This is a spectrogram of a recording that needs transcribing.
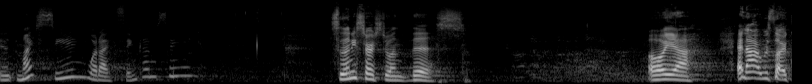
am I seeing what I think I'm seeing? So then he starts doing this. Oh yeah. And I was like,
